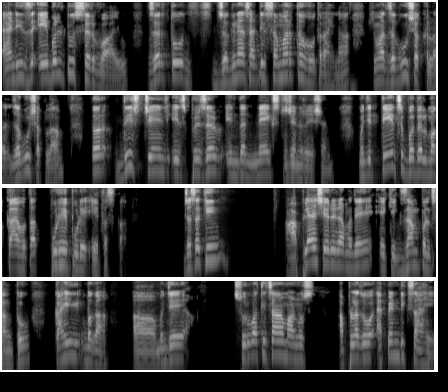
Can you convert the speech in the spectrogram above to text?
and is able to survive जर तो जगण्यासाठी समर्थ होत राहिला किंवा जगू शकला जगू शकला तर this change is preserve in the next generation म्हणजे तेच बदल मग काय होतात? पुढे पुढे येत असतात. जसं की आपल्या शरीरामध्ये एक एक्झाम्पल सांगतो. काही बघा म्हणजे सुरुवातीचा माणूस आपला जो अपेंडिक्स आहे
